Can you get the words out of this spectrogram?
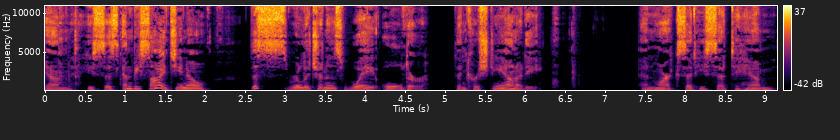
And he says, and besides, you know, this religion is way older than Christianity. And Mark said, he said to him,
